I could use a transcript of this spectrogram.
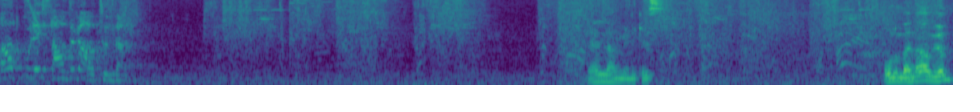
Alt kule saldırı altında. Gel lan beni kes. Oğlum ben ne yapıyorum?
